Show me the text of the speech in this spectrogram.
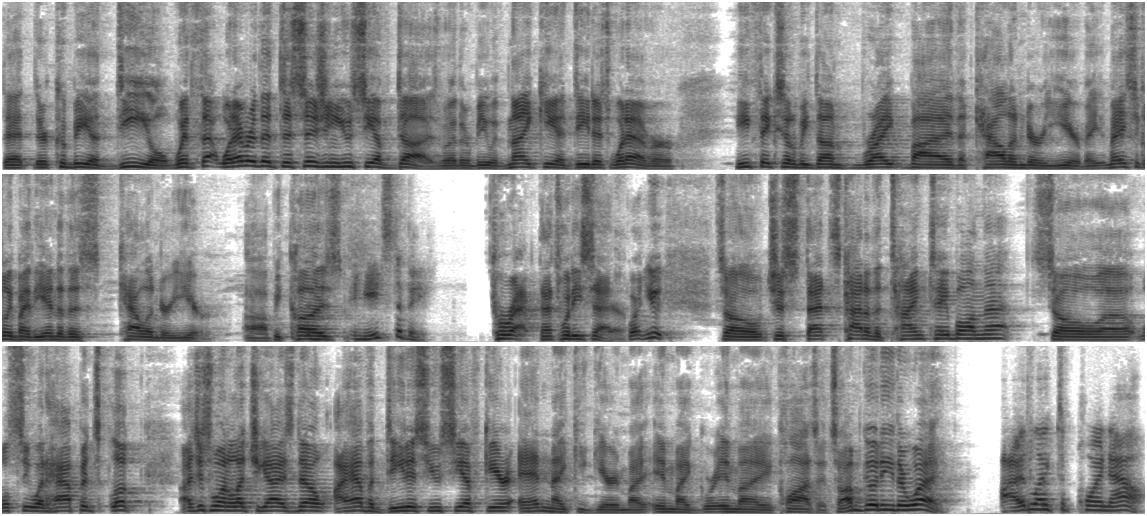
that there could be a deal with that whatever the decision UCF does, whether it be with Nike, Adidas, whatever. He thinks it'll be done right by the calendar year, basically by the end of this calendar year, uh, because it needs to be. Correct. That's what he said. Yeah. you, so just that's kind of the timetable on that. So uh, we'll see what happens. Look, I just want to let you guys know I have Adidas UCF gear and Nike gear in my in my in my closet, so I'm good either way. I'd like to point out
